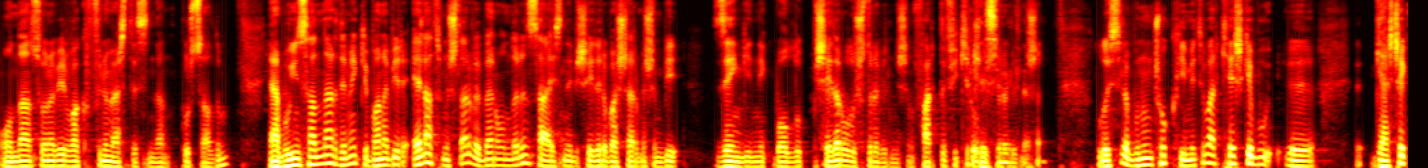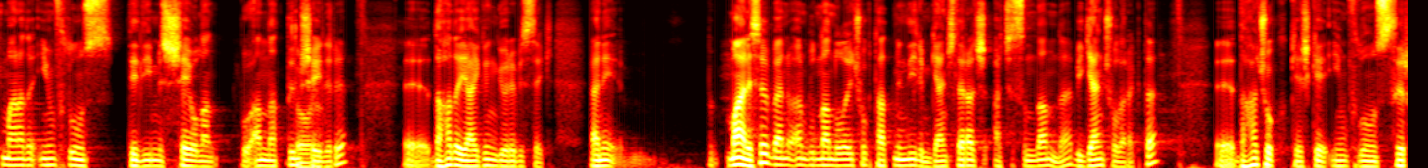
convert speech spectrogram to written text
Ondan sonra bir vakıf üniversitesinden burs aldım. Yani bu insanlar demek ki bana bir el atmışlar ve ben onların sayesinde bir şeyleri başarmışım. Bir zenginlik, bolluk bir şeyler oluşturabilmişim. Farklı fikir Kesinlikle. oluşturabilmişim. Dolayısıyla bunun çok kıymeti var. Keşke bu e, gerçek manada influence dediğimiz şey olan bu anlattığım Doğru. şeyleri e, daha da yaygın görebilsek. Yani maalesef ben bundan dolayı çok tatmin değilim. Gençler aç- açısından da bir genç olarak da e, daha çok keşke influencer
